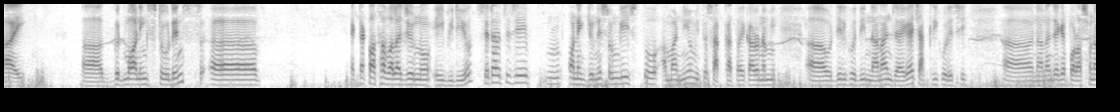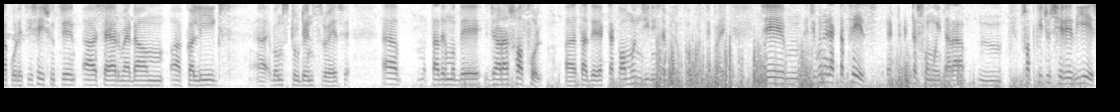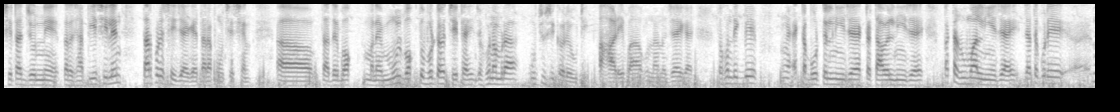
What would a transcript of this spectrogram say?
Hi good morning students একটা কথা বলার জন্য এই ভিডিও সেটা হচ্ছে যে অনেকজনের সঙ্গেই তো আমার নিয়মিত সাক্ষাৎ হয়, কারণ আমি দীর্ঘদিন নানান জায়গায় চাকরি করেছি নানান জায়গায় পড়াশোনা করেছি। সেই সূত্রে স্যার ম্যাডাম কলিগস এবং স্টুডেন্টস রয়েছে। তাদের মধ্যে যারা সফল তাদের একটা কমন জিনিস আমি লক্ষ্য করতে পারি যে জীবনের একটা ফেজ একটা সময় তারা সব কিছু ছেড়ে দিয়ে সেটার জন্যে তারা ঝাঁপিয়েছিলেন, তারপরে সেই জায়গায় তারা পৌঁছেছেন। তাদের বক মানে মূল বক্তব্যটা হচ্ছে এটাই, যখন আমরা উঁচু শিখরে উঠি পাহাড়ে বা অন্যান্য জায়গায়, তখন দেখবে একটা বোতল নিয়ে যায়, একটা টাওয়েল নিয়ে যায় বা একটা রুমাল নিয়ে যায়, যাতে করে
